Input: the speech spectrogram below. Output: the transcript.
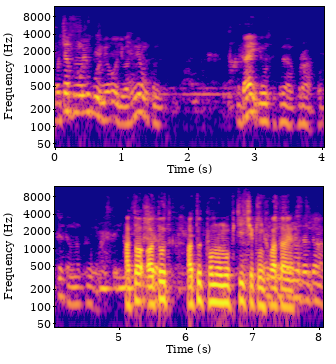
Вот сейчас ему любую мелодию возьми, какую-нибудь, дай, и он скажет, бля, брат, вот это в натуре. А, то, а тут, а тут, по-моему, птичек не хватает. Надо, да.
